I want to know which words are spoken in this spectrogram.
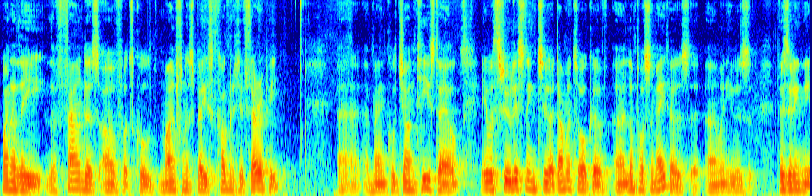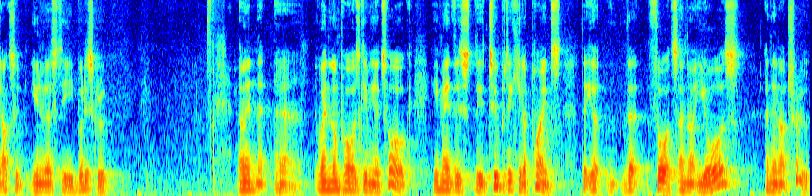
one of the, the founders of what's called mindfulness based cognitive therapy, uh, a man called John Teasdale, it was through listening to a Dhamma talk of uh, Luang Por Sumedho's uh, when he was visiting the Oxford University Buddhist group. When, uh, when Luang Por was giving a talk, he made this, the two particular points that, your, that thoughts are not yours and they're not true.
